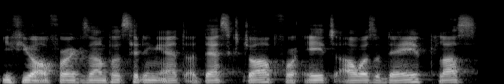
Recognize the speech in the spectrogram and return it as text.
If you are, for example, sitting at a desk job for eight hours a day plus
